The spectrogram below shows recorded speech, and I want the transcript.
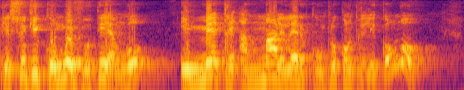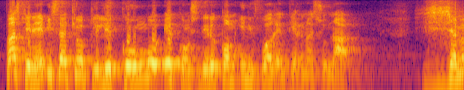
que ceux qui Congo voté et mettre en mal leur complot contre le Congo. Parce que le Congo est considéré comme une foire internationale. Jamais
